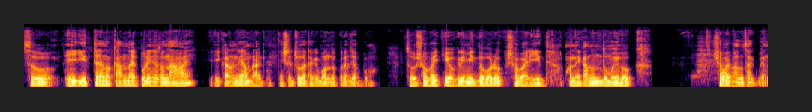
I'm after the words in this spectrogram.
সো এই ঈদটা যেন কান্নায় পরিণত না হয়, এই কারণে আমরা গ্যাসের চুলাটাকে বন্ধ করে যাব। সো সবাইকে অগ্রিম ঈদ মোবারক, সবার ঈদ অনেক আনন্দময় হোক। সবাই ভালো থাকবেন।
